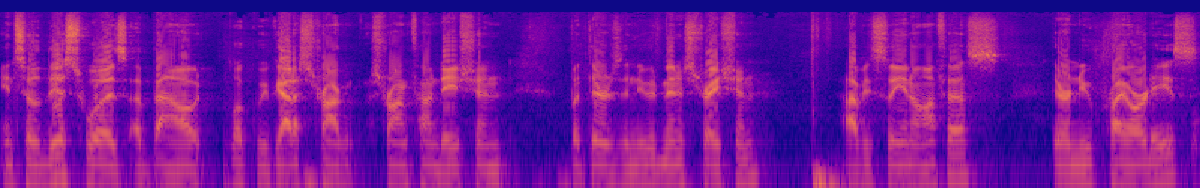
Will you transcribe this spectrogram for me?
And so this was about look, we've got a strong, strong foundation, but there's a new administration, obviously in office. There are new priorities.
